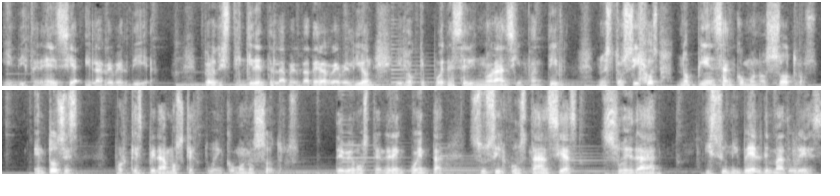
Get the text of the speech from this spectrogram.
indiferencia y la rebeldía, pero distinguir entre la verdadera rebelión y lo que puede ser ignorancia infantil. Nuestros hijos no piensan como nosotros. Entonces, ¿por qué esperamos que actúen como nosotros? Debemos tener en cuenta sus circunstancias, su edad y su nivel de madurez.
